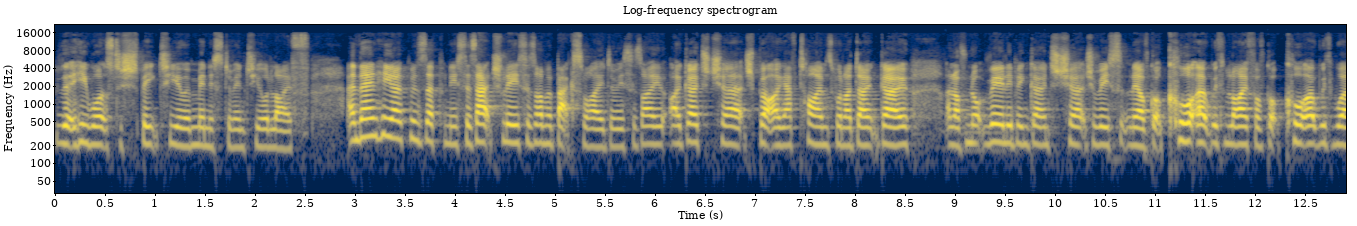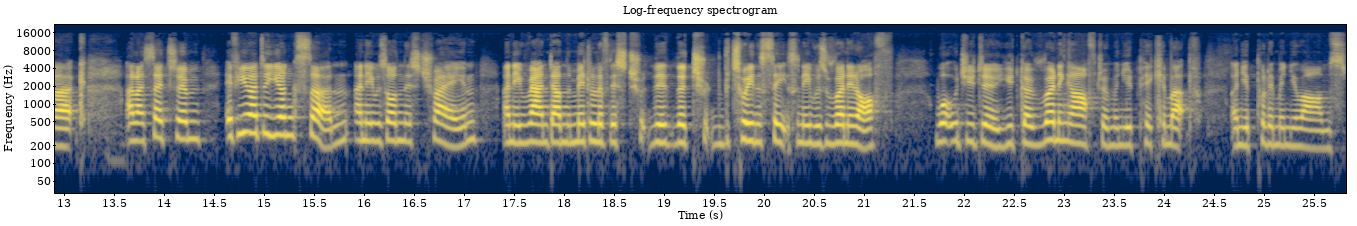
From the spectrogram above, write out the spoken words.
that he wants to speak to you and minister into your life. And then he opens up and he says, actually, he says, I'm a backslider. He says, I, I go to church, but I have times when I don't go, and I've not really been going to church recently. I've got caught up with life, I've got caught up with work. And I said to him, if you had a young son and he was on this train and he ran down the middle of this, tr- the, the tr- between the seats and he was running off, what would you do? You'd go running after him and you'd pick him up and you'd put him in your arms.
